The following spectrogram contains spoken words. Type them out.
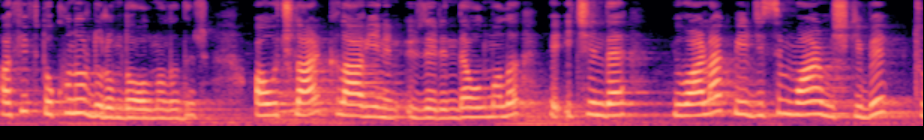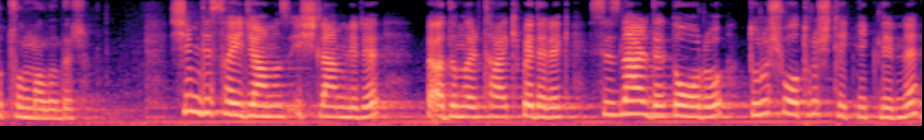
hafif dokunur durumda olmalıdır. Avuçlar klavyenin üzerinde olmalı ve içinde yuvarlak bir cisim varmış gibi tutulmalıdır. Şimdi sayacağımız işlemleri ve adımları takip ederek sizler de doğru duruş ve oturuş tekniklerini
